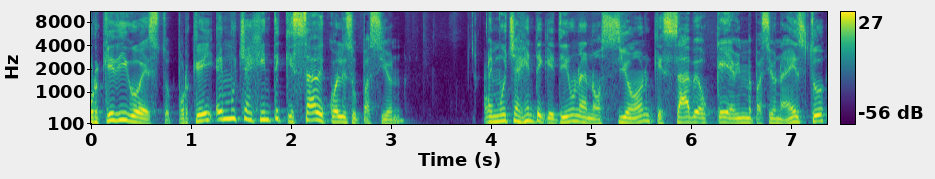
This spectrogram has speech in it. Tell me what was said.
¿Por qué digo esto? Porque hay mucha gente que sabe cuál es su pasión. Hay mucha gente que tiene una noción, que sabe, ok, a mí me apasiona esto.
